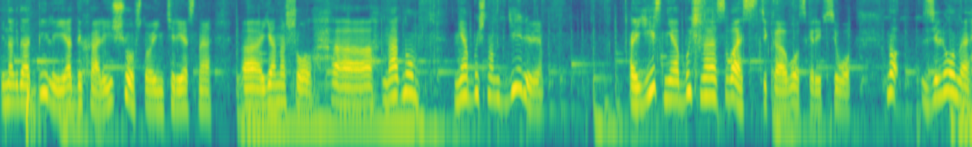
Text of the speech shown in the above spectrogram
иногда пили и отдыхали. Еще что интересно а, я нашел. А, на одном необычном дереве есть необычная свастика. Вот, скорее всего. Но зеленая.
